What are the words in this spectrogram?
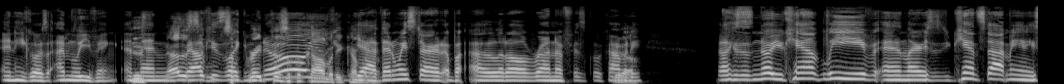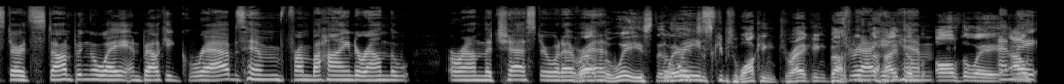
And he goes, I'm leaving. And then Balki's like, great no, physical comedy coming Yeah, up. then we start a, a little run of physical comedy. Balki says, No, you can't leave. And Larry says, You can't stop me. And he starts stomping away. And Balki grabs him from behind around the around the chest or whatever. Around the waist, and the Larry waist. just keeps walking, dragging Balki Dragging behind him, him. all the way and out. they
